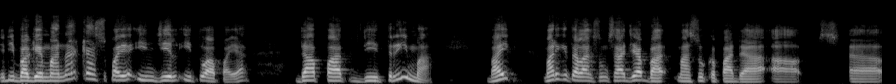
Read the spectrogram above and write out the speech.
Jadi bagaimanakah supaya Injil itu apa ya? dapat diterima. Baik, Mari kita langsung saja masuk kepada uh, uh,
